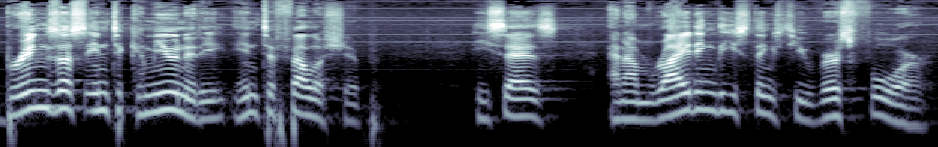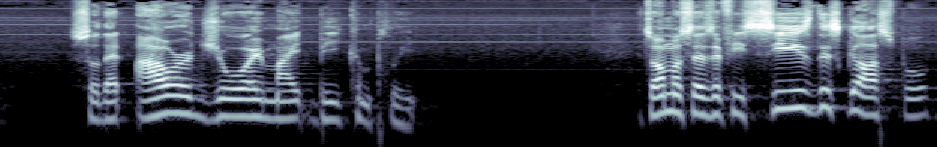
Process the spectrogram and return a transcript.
brings us into community, into fellowship, he says, And I'm writing these things to you, verse 4, so that our joy might be complete. It's almost as if he sees this gospel,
